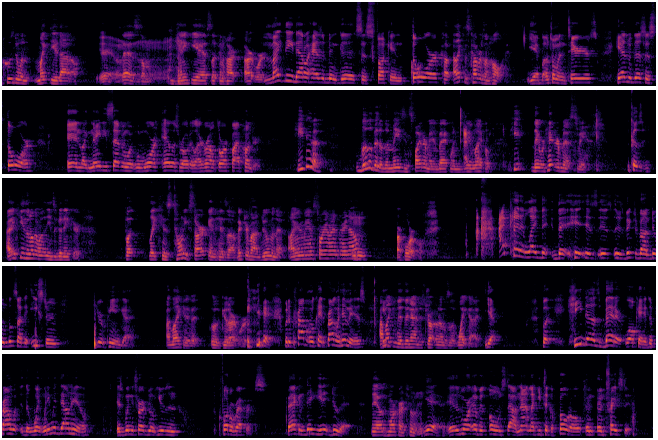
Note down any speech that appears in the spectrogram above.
who's doing Mike Deodato? Yeah. That is some janky ass looking art artwork. Mike Deodato hasn't been good since fucking Thor. I like his covers on Hulk. Yeah, but I'm talking about interiors. He hasn't been good since Thor in like '97 when, when Warren Ellis wrote it, like around Thor 500. He did a little bit of the Amazing Spider-Man back when Jay didn't like Michael. He they were hit or miss to me. Because I think he's another one that needs a good inker. But like his Tony Stark and his uh, Victor Von Doom and that Iron Man storyline right now Mm-hmm. are horrible. I kind of like that that his, his his Victor Von Doom looks like an Eastern European guy. I like it if it was good artwork. Yeah, but the problem, okay, the problem with him is I'm he- liking that they're not just drawing him as a white guy. Yeah. But he does better. Well, okay. The problem with the when, when he went downhill is when he started doing using photo reference. Back in the day, he didn't do that. Yeah, it was more cartoony. Yeah, it was more of his own style, not like he took a photo and, and traced it.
